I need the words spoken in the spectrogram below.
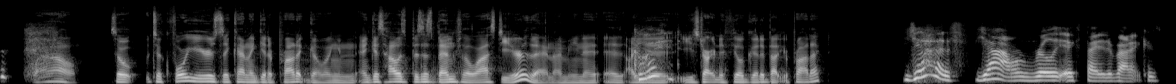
wow. So it took four years to kind of get a product going. And I guess how has business been for the last year then? I mean, are you, you starting to feel good about your product? Yes. Yeah. We're really excited about it because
